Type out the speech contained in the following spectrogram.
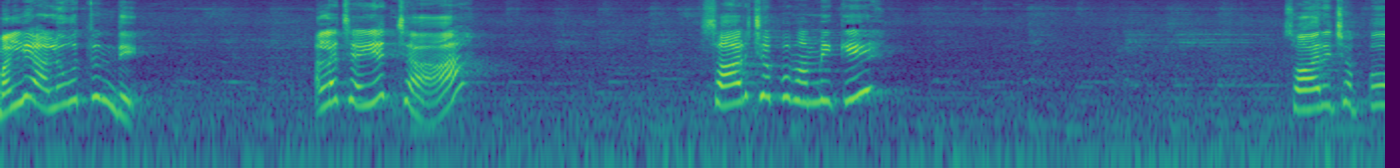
మళ్ళీ అలుగుతుంది అలా చెయ్యొచ్చా? సారీ చెప్పు మమ్మీకి. సారీ చెప్పు.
